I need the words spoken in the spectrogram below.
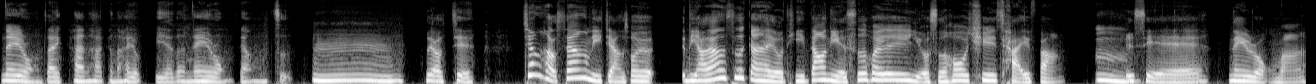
内容在看，它可能还有别的内容这样子。嗯，了解。这样好像你讲说有。你好像是刚才有提到，你也是会有时候去采访，嗯，一些内容嘛？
